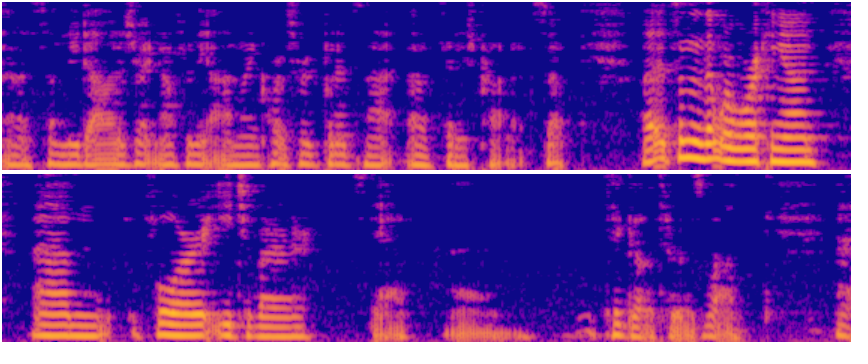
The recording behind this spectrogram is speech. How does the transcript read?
uh, $70 right now for the online coursework, but it's not a finished product. So uh, it's something that we're working on um, for each of our staff um, to go through as well. Uh,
